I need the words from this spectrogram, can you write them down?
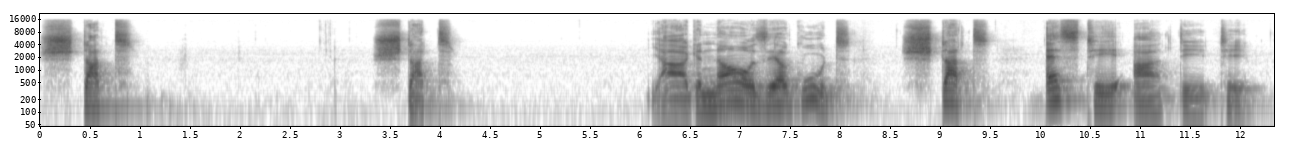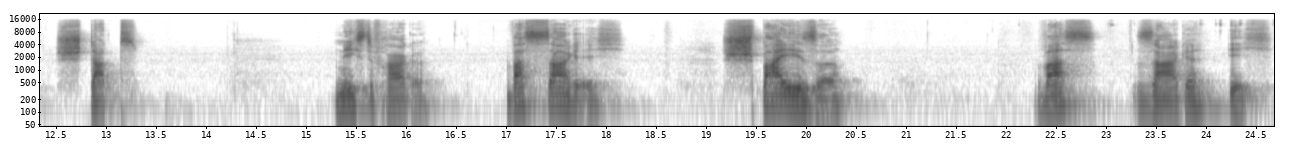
Stadt. Stadt. Ja, genau, sehr gut. Stadt. S-T-A-D-T. Stadt. Nächste Frage. Was sage ich? Speise. Was sage ich?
